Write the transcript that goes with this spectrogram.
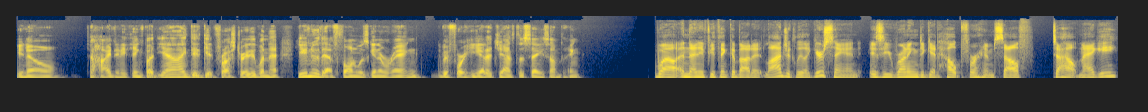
you know to hide anything but yeah I did get frustrated when that you knew that phone was going to ring before he had a chance to say something Well, and then if you think about it logically, like you're saying, is he running to get help for himself to help Maggie?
